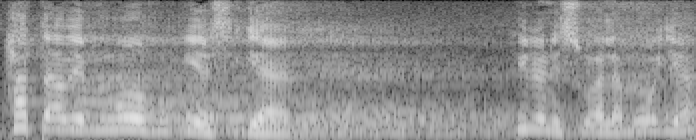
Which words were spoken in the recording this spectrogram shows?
hata awe muovu kiasi gani. Hilo ni suala moja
